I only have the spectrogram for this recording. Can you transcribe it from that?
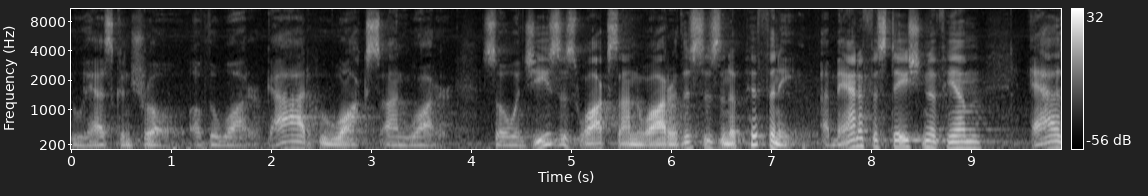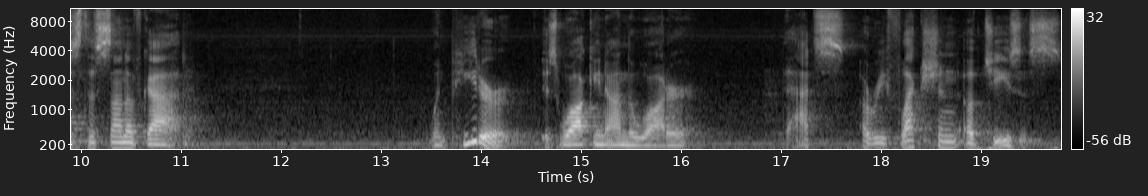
who has control of the water, God who walks on water. So when Jesus walks on water, this is an epiphany, a manifestation of Him as the Son of God. When Peter is walking on the water, that's a reflection of Jesus.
